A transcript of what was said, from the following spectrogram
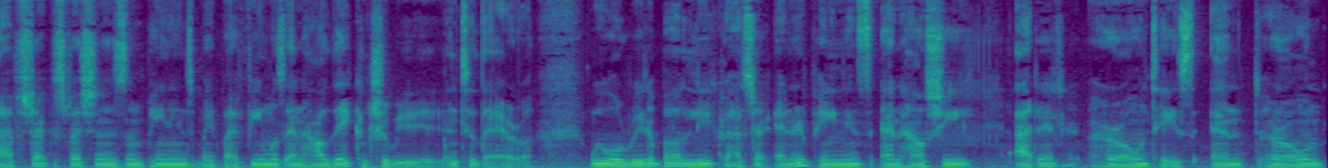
abstract expressionism paintings made by females and how they contributed into the era. We will read about Lee Krasner and her paintings and how she added her own taste and her own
